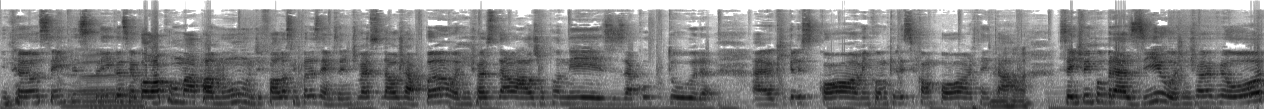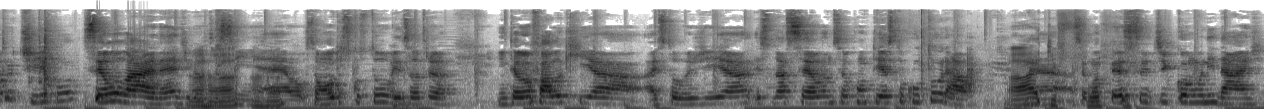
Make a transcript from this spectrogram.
Então eu sempre Ah. explico assim, eu coloco um mapa mundi e falo assim, por exemplo, se a gente vai estudar o Japão, a gente vai estudar lá os japoneses, a cultura, o que, que eles comem, como que eles se comportam e tal. Se a gente vem pro Brasil, a gente vai ver outro tipo celular, né? Digamos assim. É, são outros costumes, outra. Então eu falo que a, a histologia estuda a célula no seu contexto cultural. Ai, né? que No seu fofo. contexto de comunidade.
